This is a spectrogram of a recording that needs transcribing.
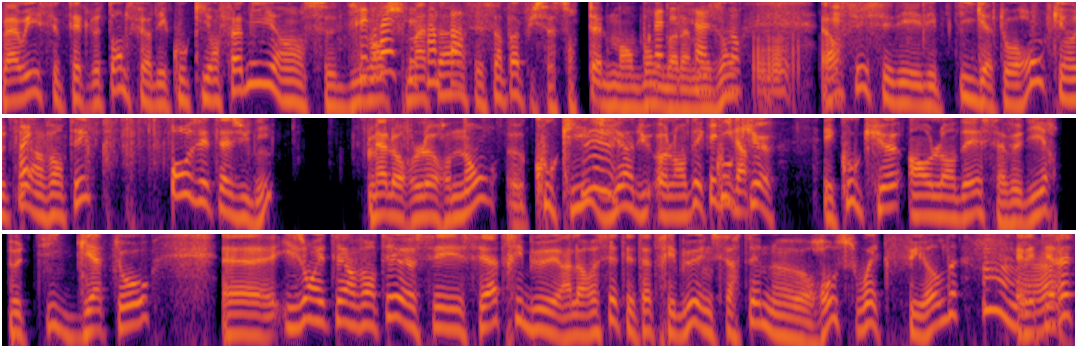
Bah oui, c'est peut-être le temps de faire des cookies en famille hein, ce dimanche matin. C'est sympa, puis ça sent tellement bon dans la maison. Alors, c'est c'est des, des petits gâteaux ronds qui ont été inventés aux États-Unis. Mais alors, leur nom, euh, cookies, Mmh. vient du hollandais koekje. Et koekje en hollandais, ça veut dire petit gâteau. Euh, ils ont été inventés, euh, c'est attribué, hein, la recette est attribuée à une certaine euh, Rose Wakefield. Elle était, re-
